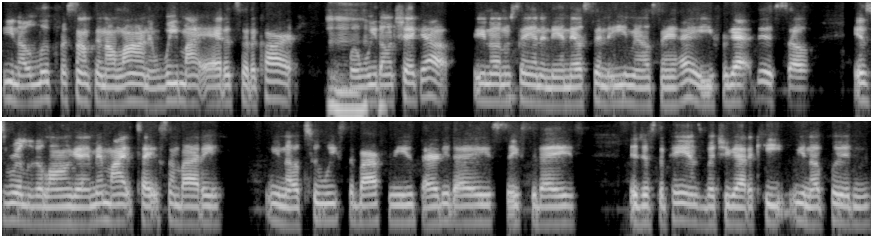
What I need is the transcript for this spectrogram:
you know look for something online and we might add it to the cart mm-hmm. but we don't check out you know what i'm saying? And then they'll send an email saying hey you forgot this. So it's really the long game. It might take somebody you know two weeks to buy from you 30 days 60 days. It just depends but you got to keep you know putting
